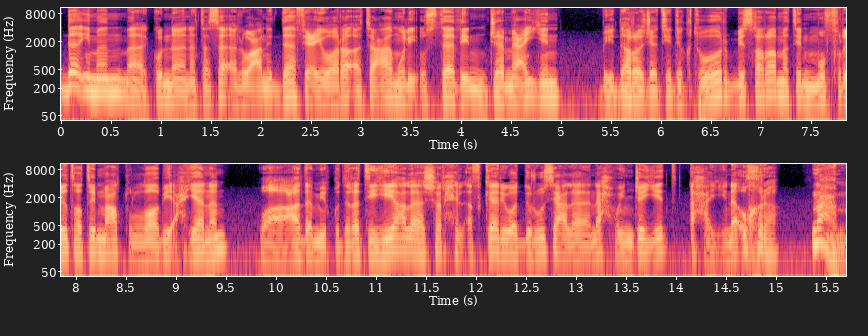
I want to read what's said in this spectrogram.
دائما ما كنا نتساءل عن الدافع وراء تعامل أستاذ جامعي بدرجة دكتور بصرامة مفرطة مع الطلاب أحيانا. وعدم قدرته على شرح الأفكار والدروس على نحو جيد احيان أخرى. نعم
